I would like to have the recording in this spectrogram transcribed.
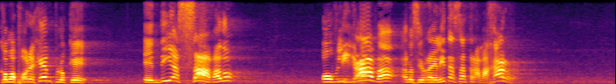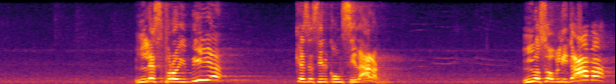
como por ejemplo que en día sábado obligaba a los israelitas a trabajar. Les prohibía que se circuncidaran. Los obligaba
